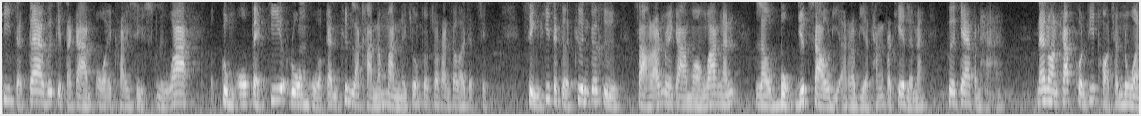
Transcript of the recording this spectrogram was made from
ที่จะแก้วิกฤตการณ์ oil crisis หรือว่ากลุ่ม o p e ปที่รวมหัวกันขึ้นราคาน้ำมันในช่วงทศวรรษ 1970 สิ่งที่จะเกิดขึ้นก็คือสหรัฐอเมริกามองว่างั้น เราบุกยึดซาอุดีอาระเบียทั้งประเทศเลยไหมเพื่อแก้ปัญหา แน่นอนครับ คนที่ถอดชนวน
